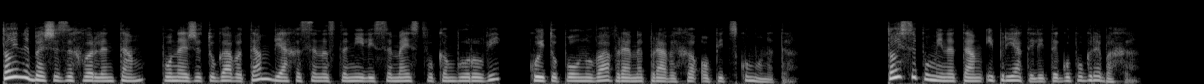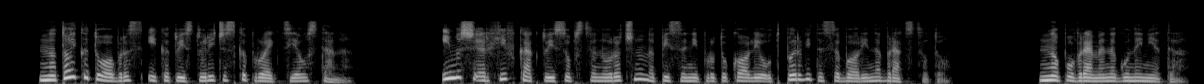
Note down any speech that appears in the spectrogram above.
Той не беше захвърлен там, понеже тогава там бяха се настанили семейство Камбурови, които по онова време правеха опит с комуната. Той се помина там и приятелите го погребаха. Но той като образ и като историческа проекция остана. Имаше архив, както и собственоръчно написани протоколи от първите събори на братството. Но по време на гоненията.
